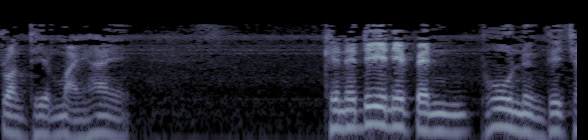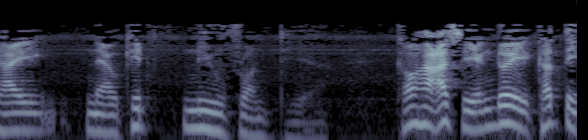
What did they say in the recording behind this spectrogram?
frontier ใหม่ให้เคนเนดีนี่เป็นผู้หนึ่งที่ใช้แนวคิด New Frontier เขาหาเสียงด้วยคติ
